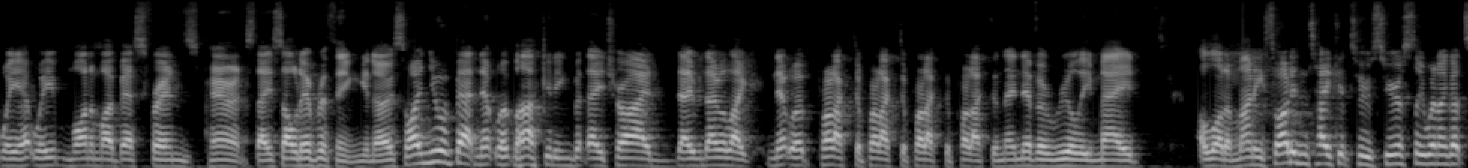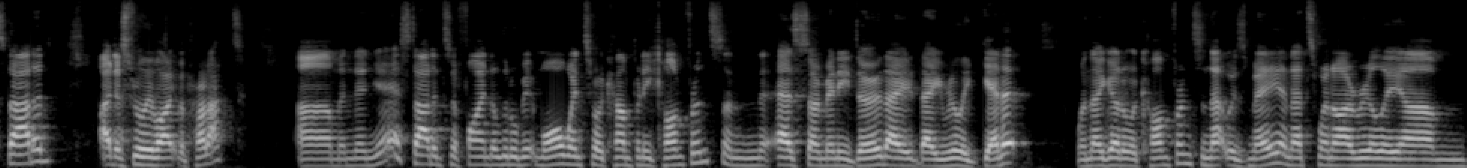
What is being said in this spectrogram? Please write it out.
we, we one of my best friends' parents, they sold everything, you know. So I knew about network marketing, but they tried. They they were like network product to product to product to product, and they never really made a lot of money. So I didn't take it too seriously when I got started. I just really liked the product. Um, and then yeah, started to find a little bit more. Went to a company conference, and as so many do, they they really get it when they go to a conference, and that was me. And that's when I really um,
